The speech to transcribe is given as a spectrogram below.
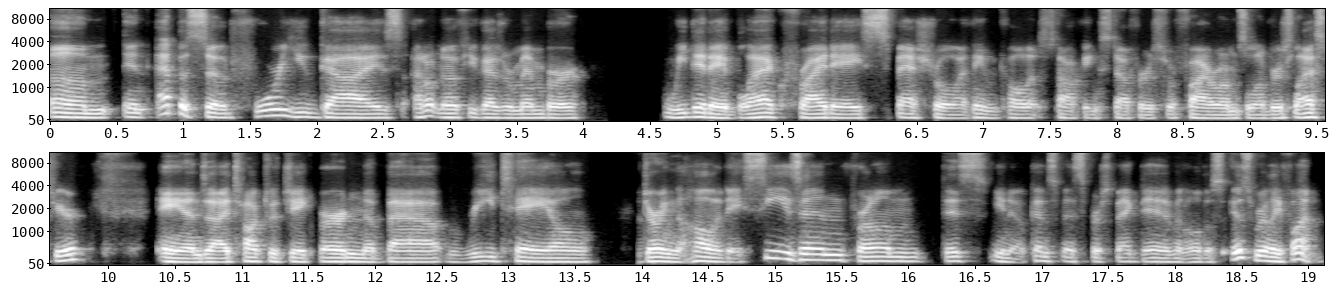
um, an episode for you guys. I don't know if you guys remember. We did a Black Friday special. I think we called it Stocking Stuffers for Firearms Lovers last year. And I talked with Jake Burden about retail during the holiday season from this, you know, gunsmith's perspective and all this. It was really fun.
